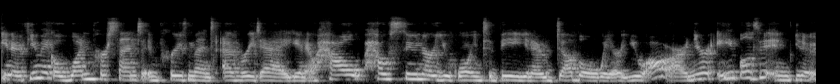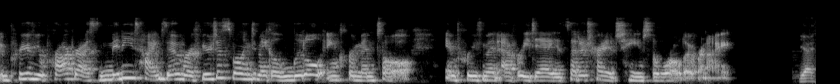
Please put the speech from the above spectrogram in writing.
You know if you make a 1% improvement every day you know how how soon are you going to be you know double where you are? And you're able to in, you know improve your progress many times over if you're just willing to make a little incremental improvement every day instead of trying to change the world overnight yeah.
